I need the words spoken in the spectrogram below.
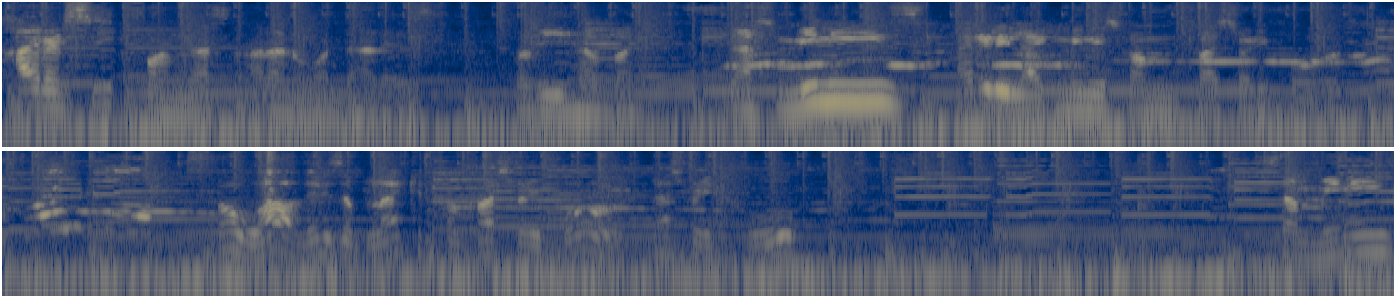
hide and seek fun. That's I don't know what that is, but we have like that's minis. I really like minis from Toy Story 4. Oh wow, there is a blanket from Toy Story 4. That's pretty cool. Some minis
